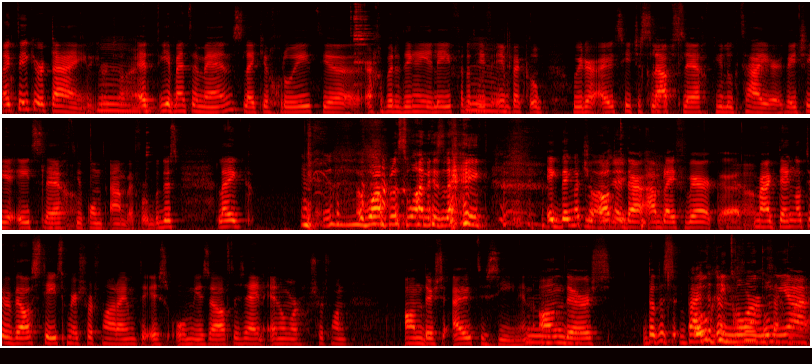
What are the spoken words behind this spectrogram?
Like, take your time. Take your Mm. time. Het, je bent een mens, like, je groeit, je, er gebeuren dingen in je leven, dat heeft impact op hoe je eruit ziet. Je slaapt slecht, je look tired, weet je, je eet slecht, je komt aan bijvoorbeeld. Dus, like, one plus one is like, ik denk dat je Logic. altijd daaraan blijft werken. Ja. Maar ik denk dat er wel steeds meer soort van ruimte is om jezelf te zijn en om er een soort van anders uit te zien. En Mm. anders, dat is Buiten ook de niet norm, goed om, ja, maar.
